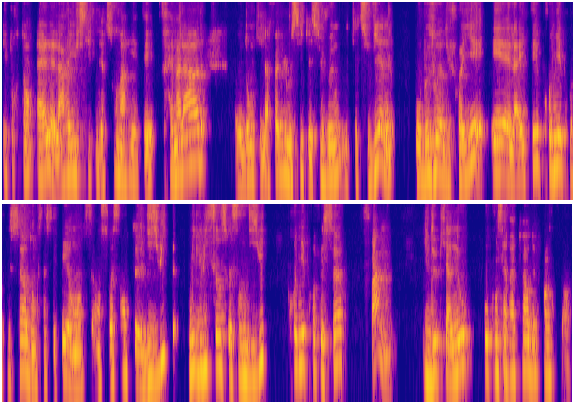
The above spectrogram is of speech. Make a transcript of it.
Et pourtant, elle, elle a réussi. C'est-à-dire son mari était très malade, euh, donc il a fallu aussi qu'elle subvienne aux besoins du foyer, et elle a été premier professeur, donc ça c'était en, en 78, 1878, premier professeur femme de piano au conservatoire de Francfort.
